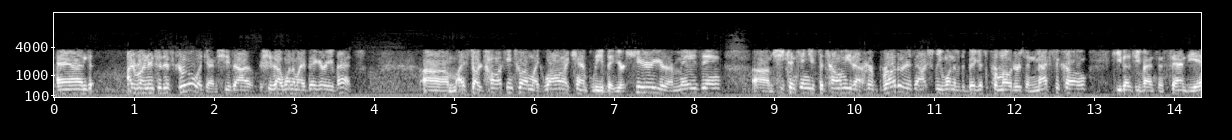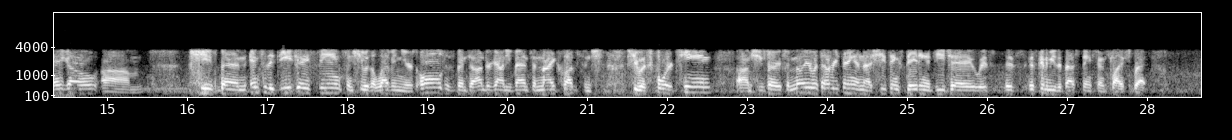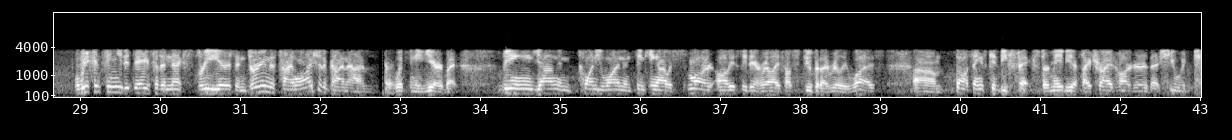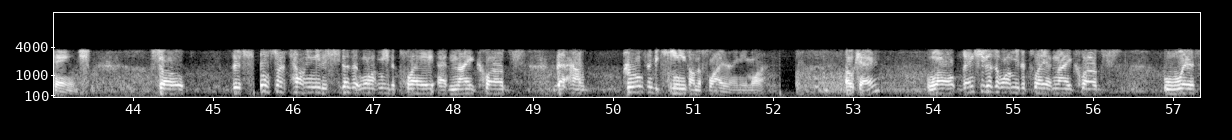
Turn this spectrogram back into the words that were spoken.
And I run into this girl again. She's at, she's at one of my bigger events. Um, I start talking to her. I'm like, wow, I can't believe that you're here. You're amazing. Um, she continues to tell me that her brother is actually one of the biggest promoters in Mexico. He does events in San Diego. Um, she's been into the DJ scene since she was 11 years old, has been to underground events and nightclubs since she was 14. Um, she's very familiar with everything, and that she thinks dating a DJ is, is, is going to be the best thing since sliced bread. We continue to date for the next three years, and during this time, well, I should have gotten out within a year, but being young and 21 and thinking I was smart, obviously didn't realize how stupid I really was. Um, thought things could be fixed, or maybe if I tried harder that she would change. So this girl starts telling me that she doesn't want me to play at nightclubs that have girls in bikinis on the flyer anymore. Okay? Well, then she doesn't want me to play at nightclubs with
